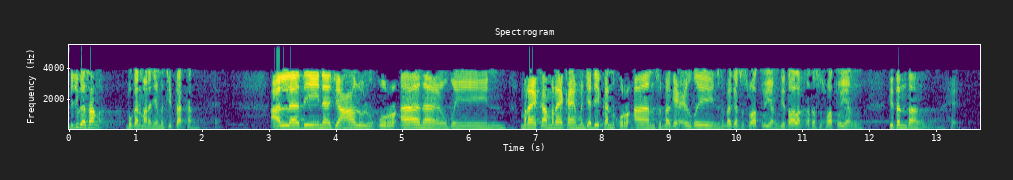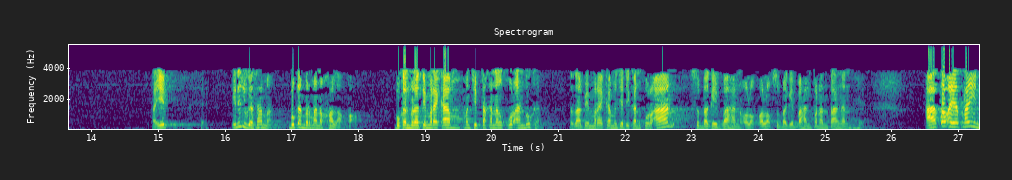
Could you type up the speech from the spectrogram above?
Ini juga sama, bukan maknanya menciptakan. Alladzina ja'alul Qur'ana 'idhin. Mereka-mereka yang menjadikan Quran sebagai 'idhin, sebagai sesuatu yang ditolak atau sesuatu yang ditentang. Baik. Ini juga sama, bukan bermakna khalaqa. Bukan berarti mereka menciptakan Al-Qur'an, bukan. Tetapi mereka menjadikan Quran sebagai bahan olok-olok, sebagai bahan penentangan. Atau ayat lain,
